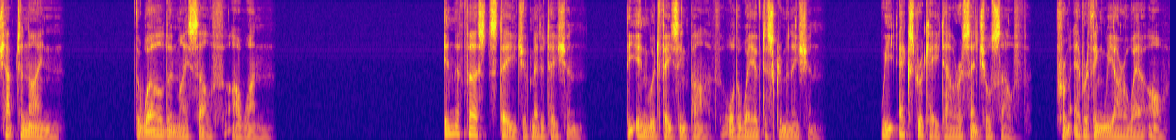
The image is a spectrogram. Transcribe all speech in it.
Chapter 9 The World and Myself Are One. In the first stage of meditation, the inward facing path or the way of discrimination, we extricate our essential self from everything we are aware of.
